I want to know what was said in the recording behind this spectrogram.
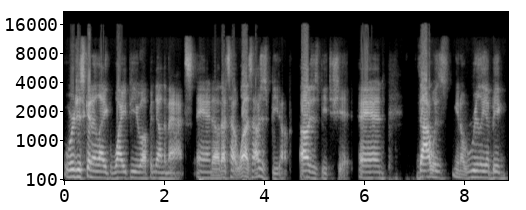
We're just gonna like wipe you up and down the mats, and uh, that's how it was. I was just beat up. I was just beat to shit, and that was, you know, really a big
